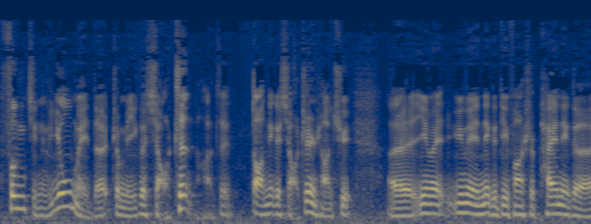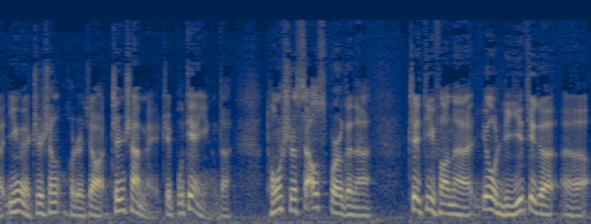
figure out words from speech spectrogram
风景优美的这么一个小镇啊，在到那个小镇上去。呃，因为因为那个地方是拍那个音乐之声或者叫真善美这部电影的，同时 Salzburg 呢。这地方呢，又离这个呃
